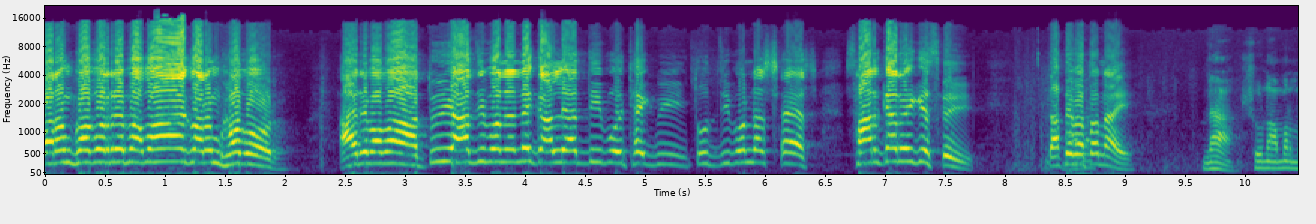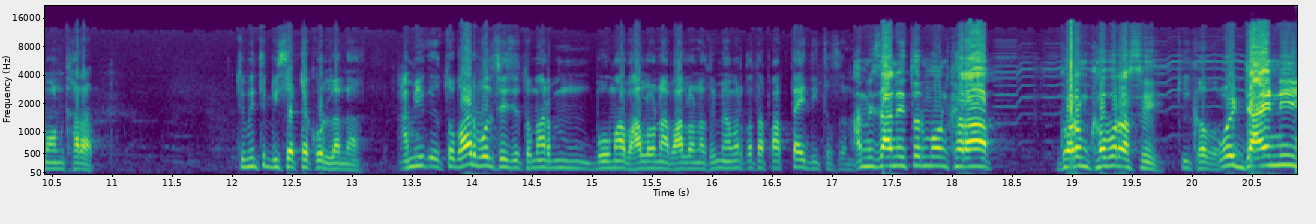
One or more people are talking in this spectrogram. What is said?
গরম খবর রে বাবা গরম খবর। আরে বাবা তুই আজীবন এনে গালে আর দিয়ে বই থাকবি। তোর জীবনটা শেষ। সারকার হয়ে গেছে। দাঁতে ব্যথা নাই? না শোনো আমার মন খারাপ। তুমি তো বিচারটা করলা না। আমি তোমার বলছি যে তোমার বৌমা ভালো না ভালো না। তুমি আমার কথা পাত্তাই দিতেছ না। আমি জানি তোর মন খারাপ। গরম খবর আছে। কি খবর? ওই ডাইনি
